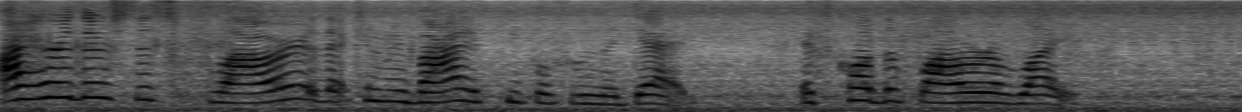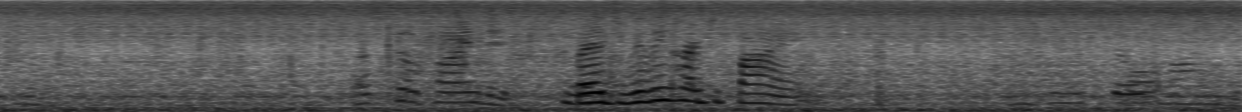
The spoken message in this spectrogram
I heard there's this flower that can revive people from the dead. It's called the flower of life, Let's go find it. but it's really hard to find. Let's go find it.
